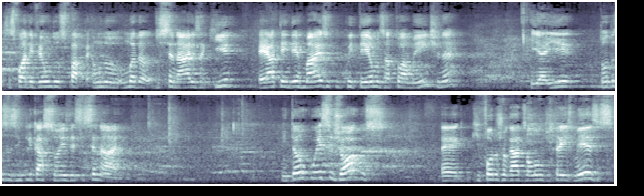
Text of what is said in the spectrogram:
vocês podem ver um dos, um do, uma dos cenários aqui é atender mais o que temos atualmente, né? E aí todas as implicações desse cenário. Então com esses jogos é, que foram jogados ao longo de três meses,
